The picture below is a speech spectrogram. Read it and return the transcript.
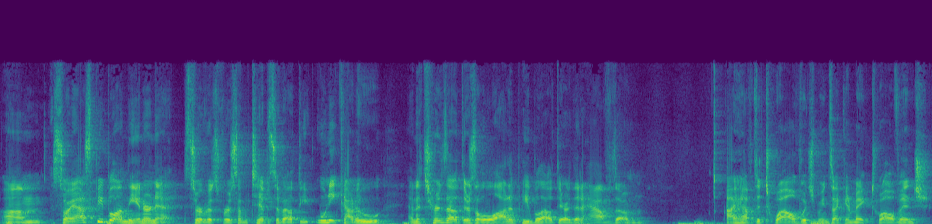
Um, so I asked people on the internet service for some tips about the Ooni Karu, and it turns out there's a lot of people out there that have them. I have the 12, which means I can make 12 inch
